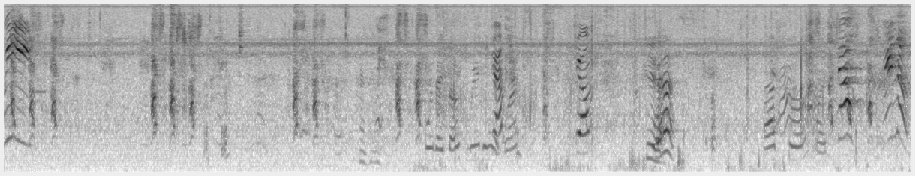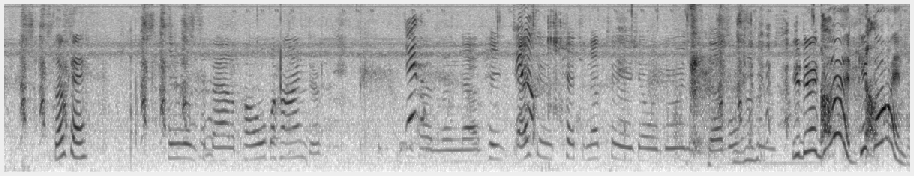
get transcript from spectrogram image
Weave. Were they both weaving Yeah. at once? Jump. Yeah. Absolutely. Jump. It's okay. He was about a pole behind her. Layla. And then uh, he, as he was catching up to her as y'all were doing the double, You're doing good. Keep going.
